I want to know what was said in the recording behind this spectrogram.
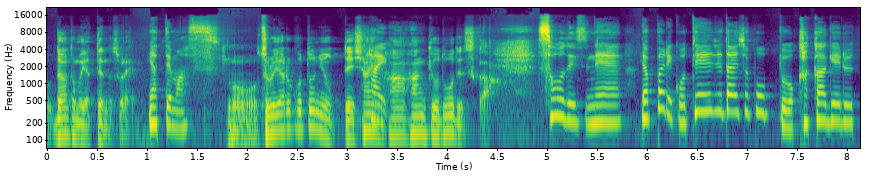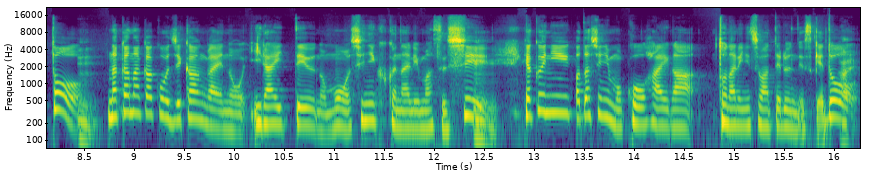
お、ダントもやってんだ、それ。やってます。おー。それをやることによって、社員はい反反響どうですか？そうですね。やっぱりこう定時代書ポップを掲げると、うん。なかなかこう時間外の依頼っていうのもしにくくなりますし、うん。逆に私にも後輩が隣に座ってるんですけど、はい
